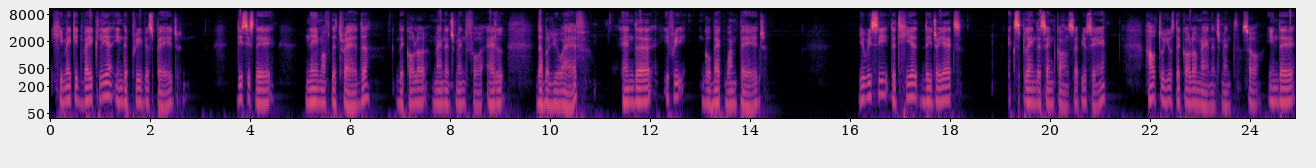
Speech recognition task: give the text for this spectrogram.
he make it very clear in the previous page. This is the name of the thread, the color management for LWF. And uh, if we go back one page, you will see that here DJX explain the same concept, you see, how to use the color management. So in the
